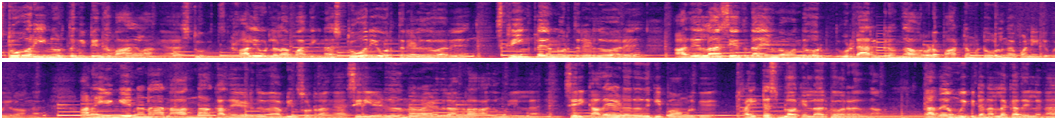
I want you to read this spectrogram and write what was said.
ஸ்டோரி இன்னொருத்தங்கிட்டேருந்து வாங்கலாங்க. ஸ்டோ ஹாலிவுட்லலாம் பார்த்தீங்கன்னா ஸ்டோரி ஒருத்தர் எழுதுவார் ஸ்க்ரீன் பிளே இன்னொருத்தர் எழுதுவார் அதெல்லாம் சேர்த்து தான் இவங்க வந்து ஒரு ஒரு டேரக்டர் வந்து அவரோட பாட்டை மட்டும் ஒழுங்காக பண்ணிட்டு போயிடுவாங்க ஆனால் இவங்க என்னென்னா நான் தான் கதை எழுதுவேன் அப்படின்னு சொல்கிறாங்க சரி எழுதுறது நல்லா எழுதுறாங்களா? அதுவும் இல்லை. சரி கதை எழுதுறதுக்கு இப்போ அவங்களுக்கு ரைட்டர்ஸ் பிளாக் எல்லாருக்கும் வர்றது தான் கதை உங்ககிட்ட நல்ல கதை இல்லைன்னா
